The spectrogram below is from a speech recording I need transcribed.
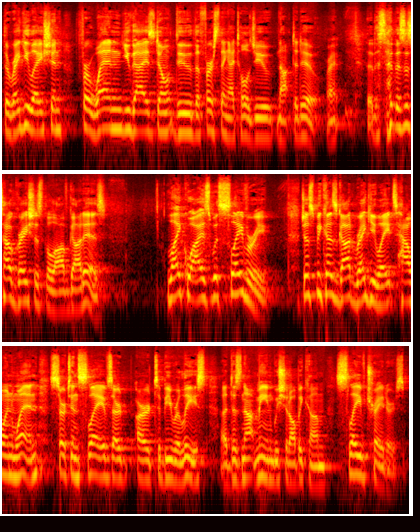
the regulation for when you guys don't do the first thing I told you not to do, right? This, this is how gracious the law of God is. Likewise with slavery. Just because God regulates how and when certain slaves are, are to be released uh, does not mean we should all become slave traders.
